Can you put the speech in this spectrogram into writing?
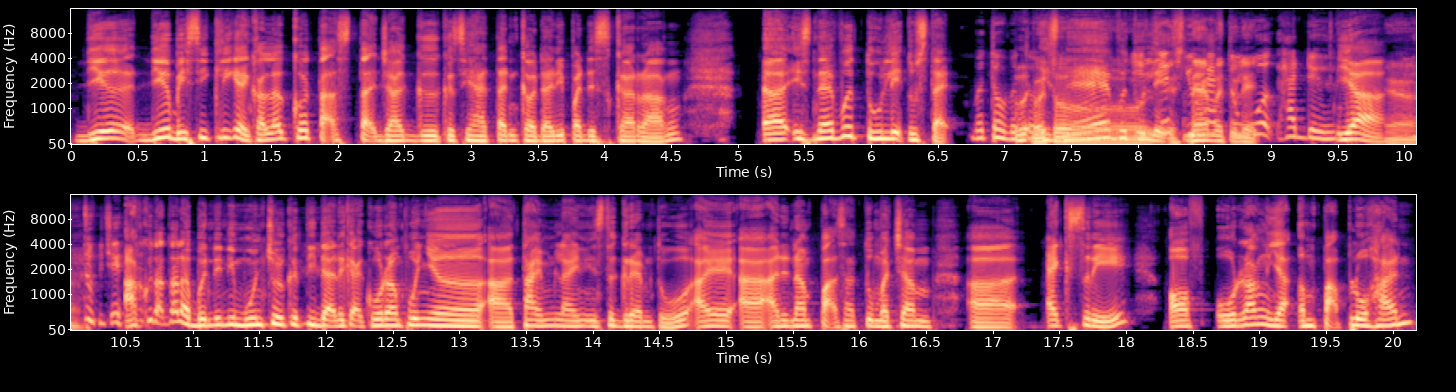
Dia Dia basically kan Kalau kau tak start jaga Kesihatan kau Daripada sekarang uh, It's never too late to start Betul betul It's never too late Just It's you never have too to late. work harder Ya Yeah. Itu je Aku tak tahu lah benda ni muncul ke tidak dekat korang punya uh, timeline Instagram tu. I uh, ada nampak satu macam uh, X-ray of orang yang 40-an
